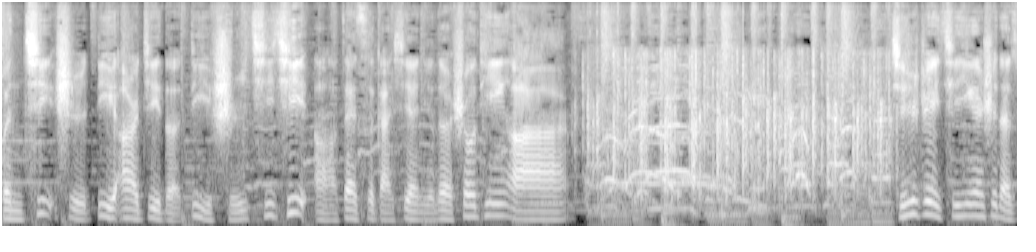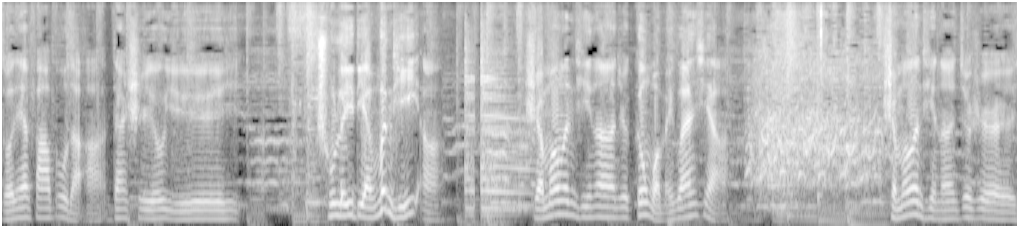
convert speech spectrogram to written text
本期是第二季的第十七期啊！再次感谢您的收听啊！其实这一期应该是在昨天发布的啊，但是由于出了一点问题啊，什么问题呢？就跟我没关系啊。什么问题呢？就是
